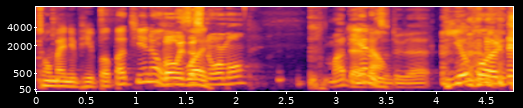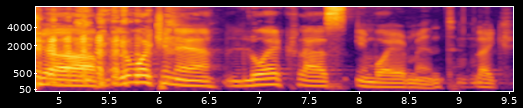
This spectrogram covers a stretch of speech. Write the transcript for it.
too many people. But you know, Bo, is this normal? My dad You know. doesn't do that. you work uh, you work in a lower class environment like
